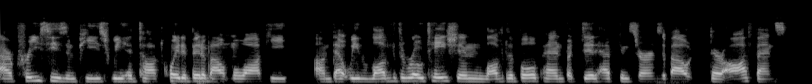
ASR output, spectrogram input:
our preseason piece, we had talked quite a bit about Milwaukee. Um, that we loved the rotation, loved the bullpen, but did have concerns about their offense,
